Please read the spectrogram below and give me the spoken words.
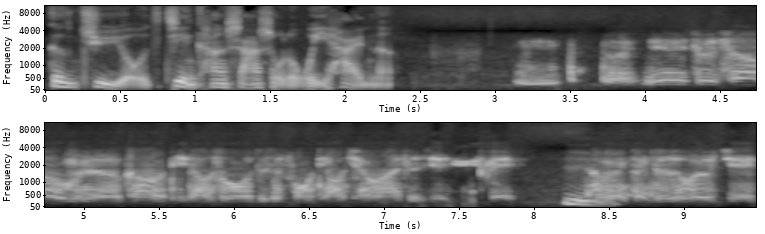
更具有健康杀手的危害呢？嗯。对，因为就是像我们的刚刚有提到说，就是佛跳墙啊这些鱼类，嗯，他们可能就是有一些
